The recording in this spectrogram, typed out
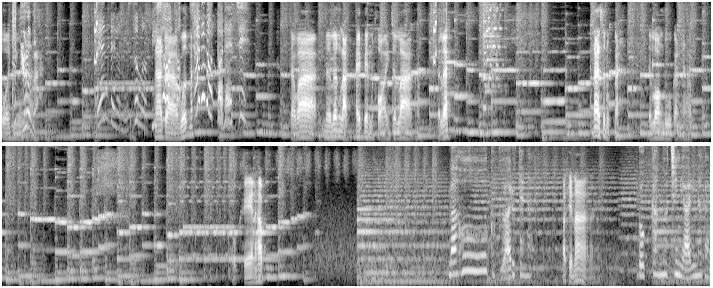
ตัวฮิวน่าจะเวิร์กนะ แต่ว่าเนื้อเรื่องหลักให้เป็นของแองเจล่าครับไปเลยน่าสนุกนะ เดี๋ยวลองดูกันนะครับ นะครับ 魔法王国アルテナ อาเทนานะครับ 極寒の地にありながら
